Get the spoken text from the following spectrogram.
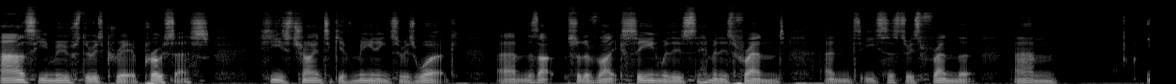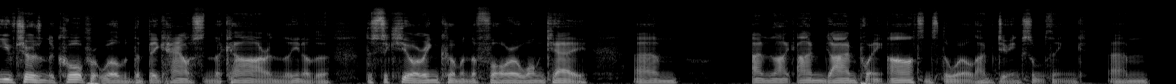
as he moves through his creative process, he's trying to give meaning to his work. Um, there's that sort of like scene with his him and his friend, and he says to his friend that um, you've chosen the corporate world with the big house and the car and the you know the the secure income and the four hundred one k, um, and like I'm I'm putting art into the world. I'm doing something. Um,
